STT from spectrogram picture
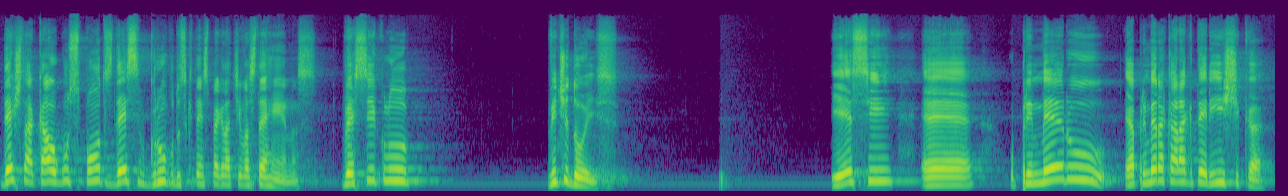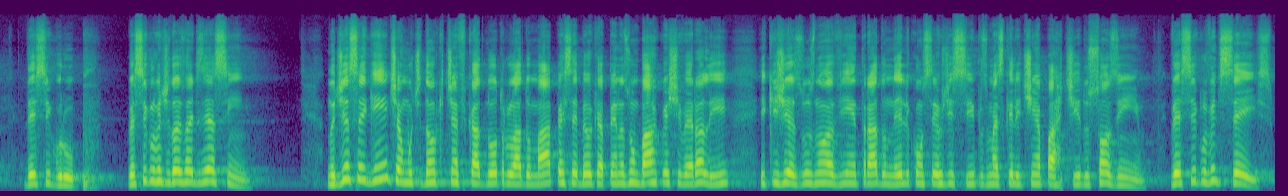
destacar alguns pontos desse grupo dos que têm expectativas terrenas. Versículo 22. E esse é o primeiro é a primeira característica desse grupo. Versículo 22 vai dizer assim: no dia seguinte, a multidão que tinha ficado do outro lado do mar percebeu que apenas um barco estivera ali e que Jesus não havia entrado nele com seus discípulos, mas que ele tinha partido sozinho. Versículo 26.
